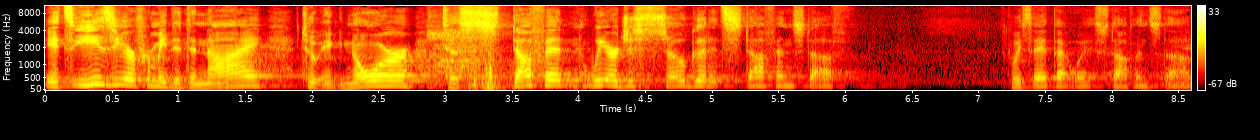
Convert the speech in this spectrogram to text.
It's easier for me to deny, to ignore, to stuff it. We are just so good at stuffing stuff. Can we say it that way? Stuffing stuff?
